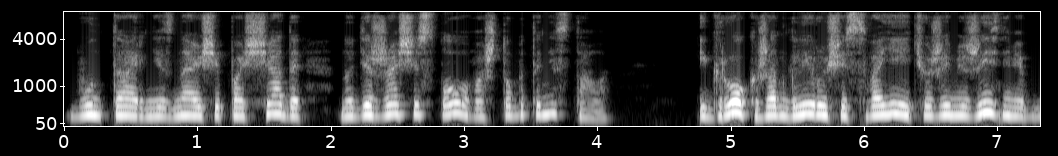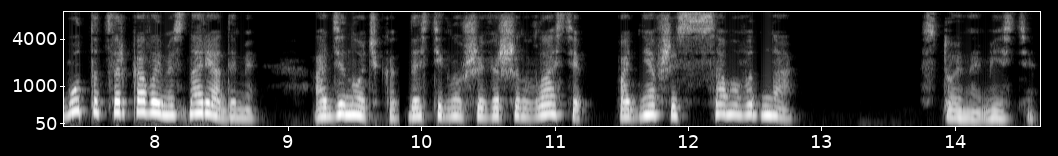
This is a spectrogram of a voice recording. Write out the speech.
Бунтарь, не знающий пощады, но держащий слово во что бы то ни стало. Игрок, жонглирующий своей и чужими жизнями, будто цирковыми снарядами. Одиночка, достигнувший вершин власти, поднявшись с самого дна. «Стой на месте!»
